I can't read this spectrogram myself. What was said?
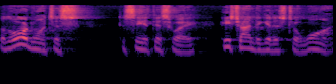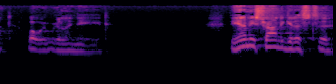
The Lord wants us to see it this way. He's trying to get us to want what we really need. The enemy's trying to get us to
